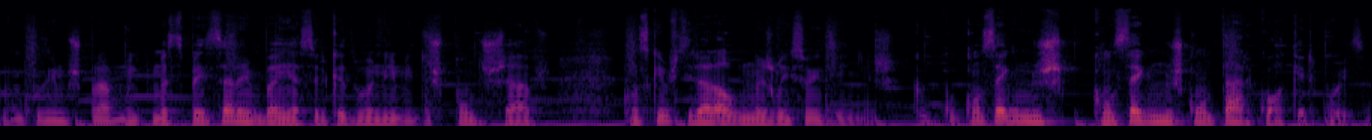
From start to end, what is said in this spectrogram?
não podíamos esperar muito, mas se pensarem bem acerca do anime e dos pontos-chave, conseguimos tirar algumas liçõezinhas. Consegue-nos consegue -nos contar qualquer coisa.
